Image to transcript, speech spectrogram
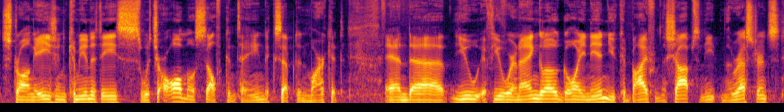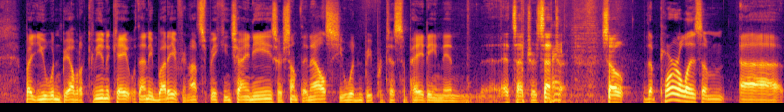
strong Asian communities, which are almost self contained except in market. And uh, you, if you were an Anglo going in, you could buy from the shops and eat in the restaurants, but you wouldn't be able to communicate with anybody if you're not speaking Chinese or something else. You wouldn't be participating in, uh, et cetera, et cetera. Right. So the pluralism uh,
